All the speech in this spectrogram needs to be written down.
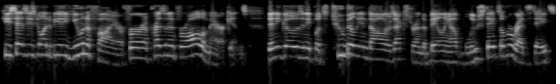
He says he's going to be a unifier for a president for all Americans. Then he goes and he puts $2 billion extra into bailing out blue states over red states,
